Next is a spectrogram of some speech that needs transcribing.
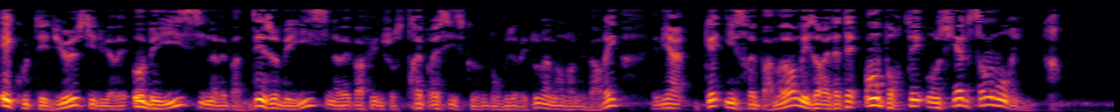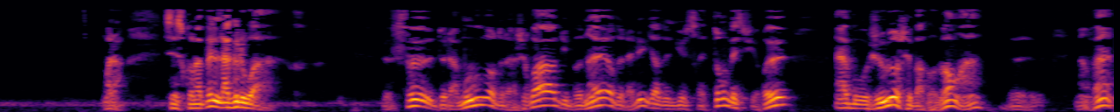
écouté Dieu, s'ils lui avaient obéi, s'ils n'avaient pas désobéi, s'ils n'avaient pas fait une chose très précise que, dont vous avez tout de même entendu parler, eh bien, qu'ils ne seraient pas morts, mais ils auraient été emportés au ciel sans mourir. Voilà. C'est ce qu'on appelle la gloire. Le feu de l'amour, de la joie, du bonheur, de la lumière de Dieu serait tombé sur eux, un beau jour, je sais pas comment, hein, euh, enfin,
